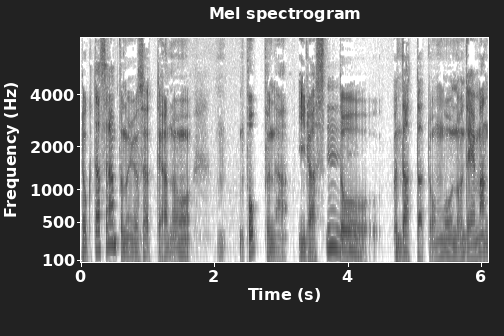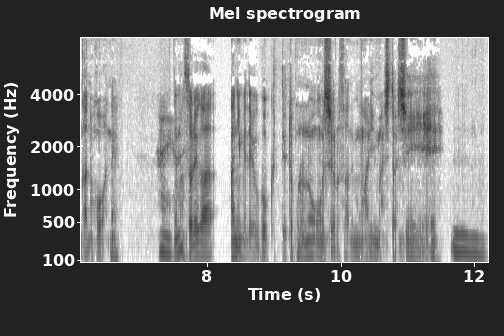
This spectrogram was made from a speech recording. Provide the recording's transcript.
ドクタースランプの良さってあの、ポップなイラストだったと思うので、漫画の方はね。はい、はい。で、まあそれがアニメで動くっていうところの面白さでもありましたし、うん。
